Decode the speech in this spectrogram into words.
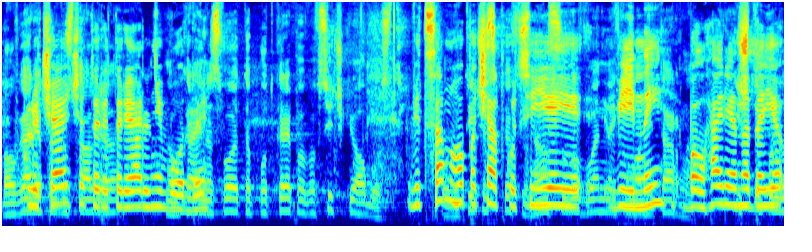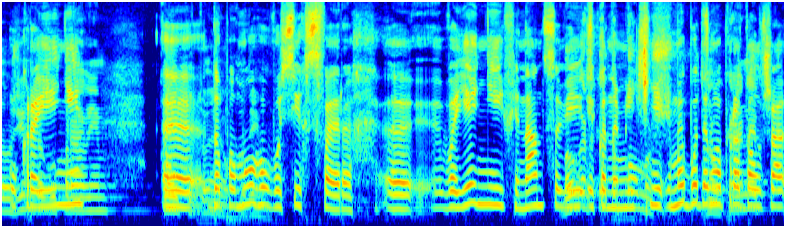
България включаючи предоставя територіальні на води. Україна своята подкрепа във всички області. Від самого Політична, початку фінансова, цієї воєнна і війни гуманітарна. Болгарія І ще надає продовжим да го Україні правим е, колкото е допомогу в необходимо. усіх сферах е, воєнній, фінансовій, Българската економічній, помощ і ми будемо за Україну е продовжа-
